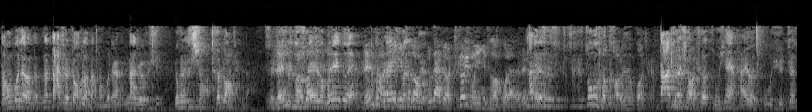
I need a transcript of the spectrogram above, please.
挡风玻璃那大车撞不了挡风玻璃，那就是有可能是小车撞成的。是人你说这个不太对，人从人意识到不代表车从一车道过来的。他这个是这个综合考虑的过程，大车、小车、主线还有服务区，这应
